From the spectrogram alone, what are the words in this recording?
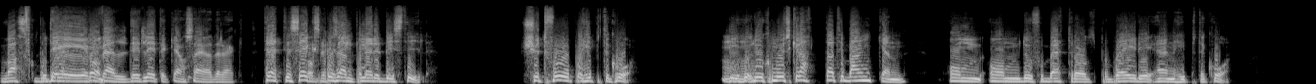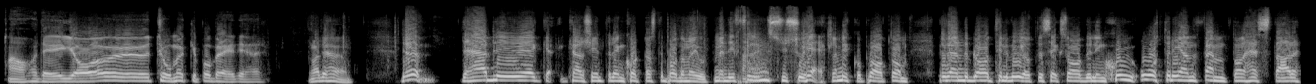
Vasco på Det 13. är väldigt lite kan jag säga direkt. 36 procent på Let stil. 22 på Hipster K. Du, Mm. du kommer ju skratta till banken om, om du får bättre odds på Brady än Hipster K. Ja, det är, jag eh, tror mycket på Brady här. Ja, det hör jag. Det, det här blir kanske inte den kortaste podden vi har gjort, men det finns ju så jäkla mycket att prata om. Vi vänder blad till V86 avdelning 7. Återigen 15 hästar.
